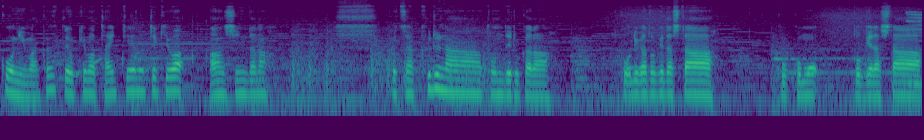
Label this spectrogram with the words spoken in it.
公に任せておけば大抵の敵は安心だな。こいつは来るな飛んでるから。氷が溶け出したここも溶け出した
